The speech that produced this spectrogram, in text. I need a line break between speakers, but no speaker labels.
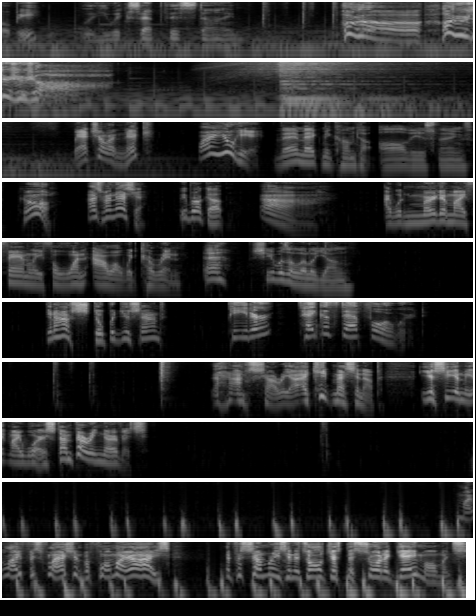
Opie, will you accept this stein?
Bachelor Nick? Why are you here?
They make me come to all these things.
Cool. How's Vanessa?
We broke up.
Ah. I would murder my family for one hour with Corinne.
Eh, she was a little young.
You know how stupid you sound?
Peter, take a step forward.
I'm sorry. I keep messing up. You're seeing me at my worst. I'm very nervous. My life is flashing before my eyes. And for some reason, it's all just the sort of gay moments.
